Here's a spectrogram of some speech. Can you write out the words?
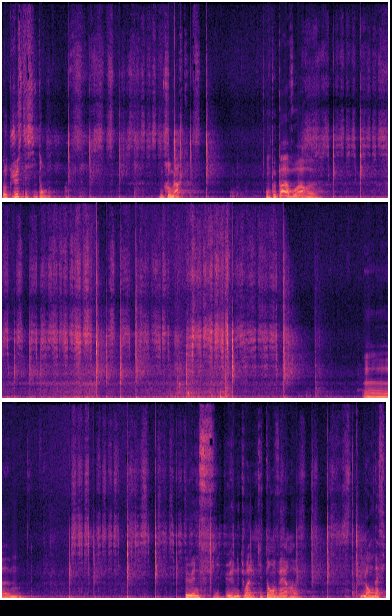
Donc juste ici, donc, remarque, on ne peut pas avoir euh, euh, UN, phi, UN étoile qui tend vers euh, lambda phi.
